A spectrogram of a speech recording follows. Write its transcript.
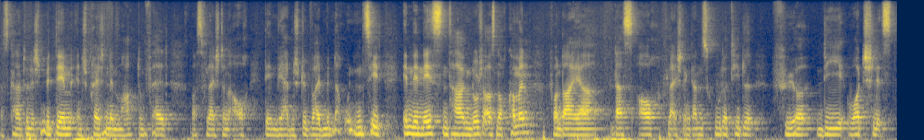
das kann natürlich mit dem entsprechenden Marktumfeld, was vielleicht dann auch den Wert ein Stück weit mit nach unten zieht, in den nächsten Tagen durchaus noch kommen. Von daher das auch vielleicht ein ganz guter Titel für die Watchlist.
